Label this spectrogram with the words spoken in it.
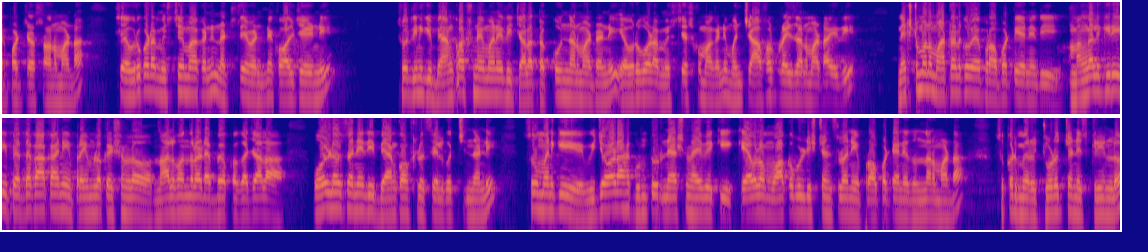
ఏర్పాటు చేస్తాం అనమాట సో ఎవరు కూడా మిస్ చేయమాకండి. నచ్చితే వెంటనే కాల్ చేయండి. సో దీనికి బ్యాంక్ ఆప్షన్ ఏమనేది చాలా తక్కువ ఉందన్నమాట అండి. ఎవరు కూడా మిస్ చేసుకోమాకండి. మంచి ఆఫర్ ప్రైస్ అనమాట ఇది. నెక్స్ట్ మనం మాట్లాడుకోవే ప్రాపర్టీ అనేది మంగళగిరి పెద్ద కాకాని ప్రైమ్ లొకేషన్లో నాలుగు వందల డెబ్బై ఒక్క గజాల ఓల్డ్ హౌస్ అనేది బ్యాంక్ ఆఫ్లో సేల్కి వచ్చిందండి. సో మనకి విజయవాడ గుంటూరు నేషనల్ హైవేకి కేవలం వాకబుల్ డిస్టెన్స్లోని ప్రాపర్టీ అనేది ఉందన్నమాట. సో ఇక్కడ మీరు చూడొచ్చండి స్క్రీన్లో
